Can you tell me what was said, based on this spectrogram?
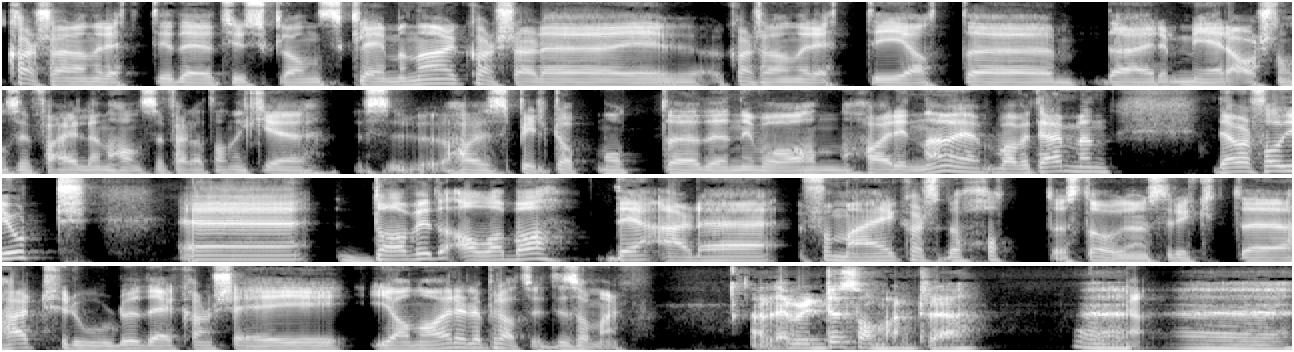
kanskje har han rett i det Tysklandsclaimene. Kanskje, er kanskje har han rett i at eh, det er mer Arsenal sin feil enn hans feil at han ikke har spilt opp mot eh, det nivået han har inne. Hva vet jeg, men det er i hvert fall gjort. Eh, David Alaba, det er det for meg kanskje det hotteste overgangsryktet her. Tror du det kan skje i januar, eller prater vi til sommeren? Ja, det blir til sommeren, tror jeg. Eh, ja.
